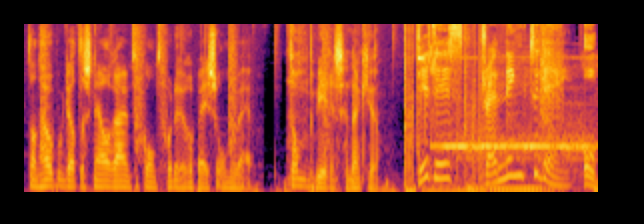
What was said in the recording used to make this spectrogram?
dan hoop ik dat er snel ruimte komt voor de Europese onderwerpen. Tom Berensen, dankjewel. Dit is Trending Today. Op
